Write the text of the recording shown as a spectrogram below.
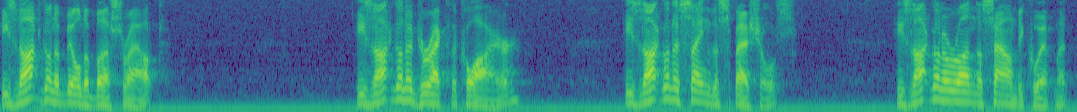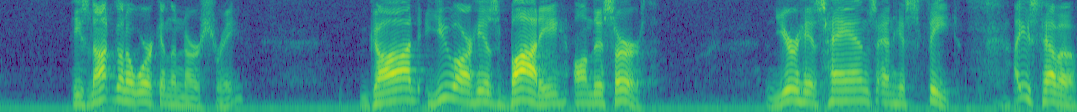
He's not going to build a bus route. He's not going to direct the choir. He's not going to sing the specials. He's not going to run the sound equipment. He's not going to work in the nursery. God, you are His body on this earth. You're his hands and his feet. I used to have a,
